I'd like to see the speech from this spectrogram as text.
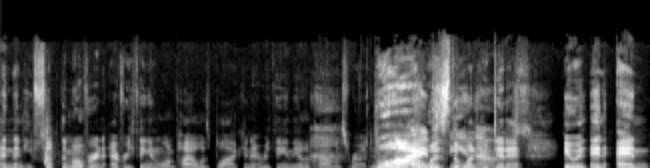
And then he flipped them over, and everything in one pile was black, and everything in the other pile was red. Whoa. I was the one who did it. It was and and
